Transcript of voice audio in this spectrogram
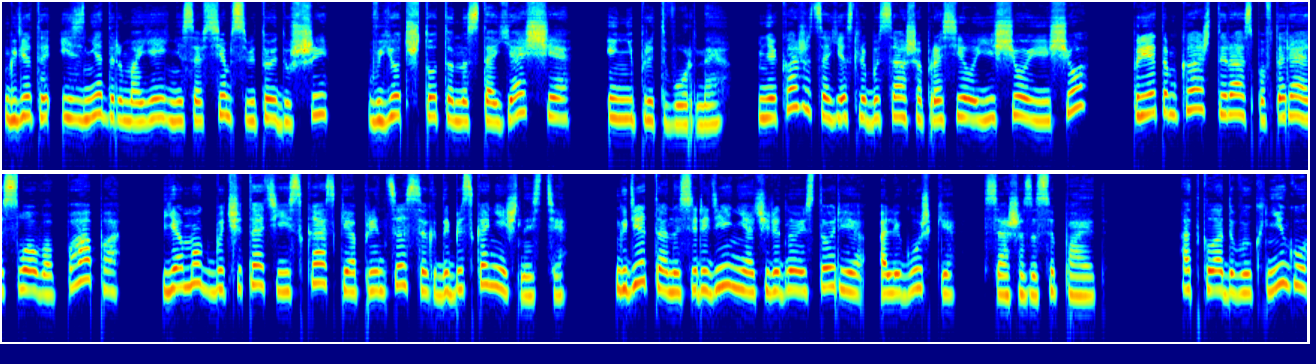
Где-то из недр моей не совсем святой души вьет что-то настоящее и непритворное. Мне кажется, если бы Саша просила еще и еще, при этом каждый раз повторяя слово «папа», я мог бы читать ей сказки о принцессах до бесконечности. Где-то на середине очередной истории о лягушке Саша засыпает. Откладываю книгу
